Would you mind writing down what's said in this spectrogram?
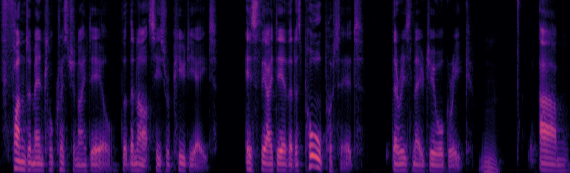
fundamental Christian ideal that the Nazis repudiate is the idea that, as Paul put it, there is no Jew or Greek. Mm. Um,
